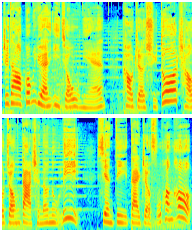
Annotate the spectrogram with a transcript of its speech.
直到公元一九五年。靠着许多朝中大臣的努力，献帝带着福皇后、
